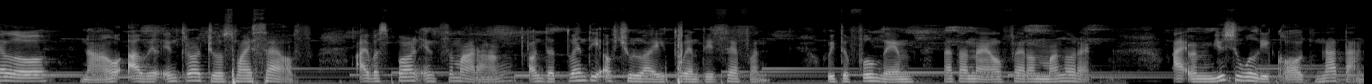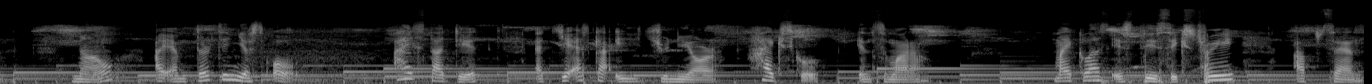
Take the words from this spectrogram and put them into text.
Hello, now I will introduce myself. I was born in Semarang on the 20th of July 27 with the full name Natanael Faren Manorek. I am usually called Nathan. Now I am 13 years old. I studied at JSKI Junior High School in Semarang. My class is D63, absent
